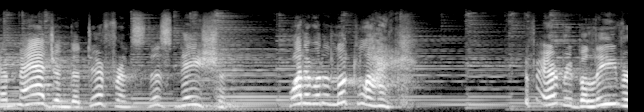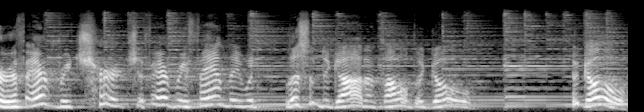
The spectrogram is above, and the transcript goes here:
Imagine the difference this nation, what would it look like if every believer, if every church, if every family would listen to God and follow the goal? The goal.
